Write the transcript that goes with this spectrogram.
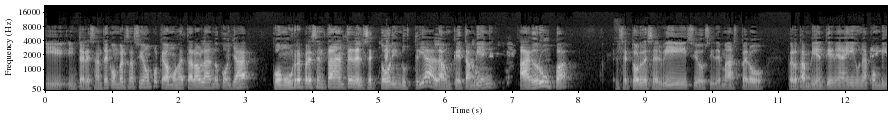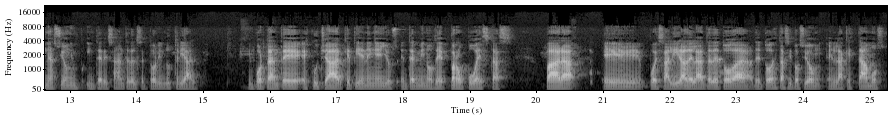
y interesante conversación porque vamos a estar hablando con ya con un representante del sector industrial, aunque también agrupa el sector de servicios y demás, pero, pero también tiene ahí una combinación interesante del sector industrial. Importante escuchar qué tienen ellos en términos de propuestas para eh, pues salir adelante de toda, de toda esta situación en la que estamos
